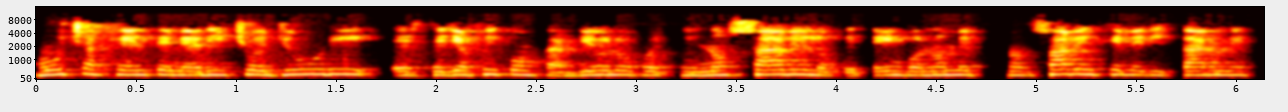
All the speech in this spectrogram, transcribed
Mucha gente me ha dicho, Yuri, este, ya fui con cardiólogo y no saben lo que tengo, no, me, no saben qué medicarme.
